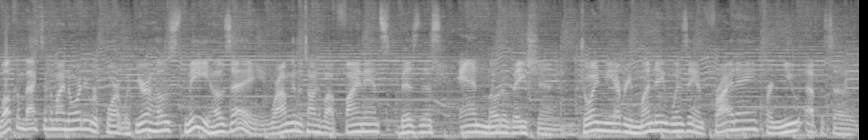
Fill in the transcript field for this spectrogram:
welcome back to the Minority Report with your host, me, Jose, where I'm going to talk about finance, business, and motivation. Join me every Monday, Wednesday, and Friday for new episodes.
